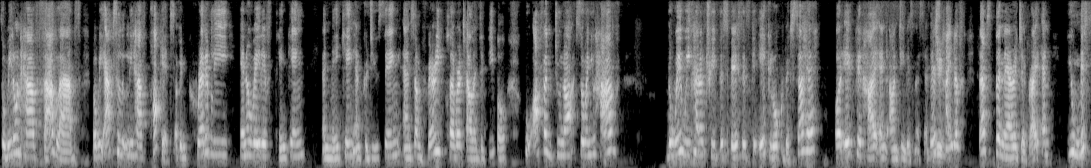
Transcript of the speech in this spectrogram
So we don't have fab labs, but we absolutely have pockets of incredibly innovative thinking and making and producing and some very clever talented people who often do not so when you have the way we kind of treat the space is ki ek lok virsa hai or ek phir high end anti business hai. There's kind of that's the narrative right? And you miss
